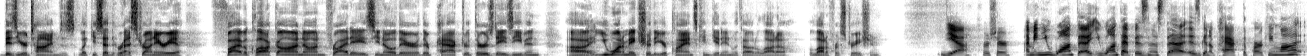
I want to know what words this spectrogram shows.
busier times. Like you said, the restaurant area, five o'clock on on Fridays, you know, they're they're packed or Thursdays even. Uh, right. You want to make sure that your clients can get in without a lot of a lot of frustration. Yeah, for sure. I mean, you want that. You want that business that is going to pack the parking lot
